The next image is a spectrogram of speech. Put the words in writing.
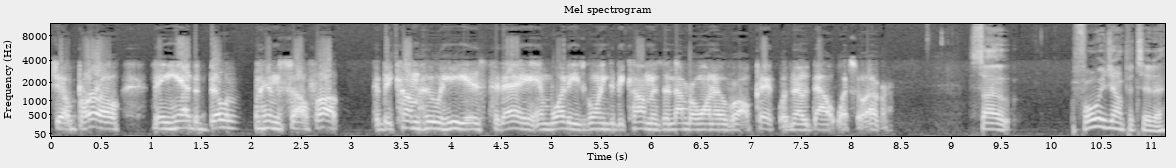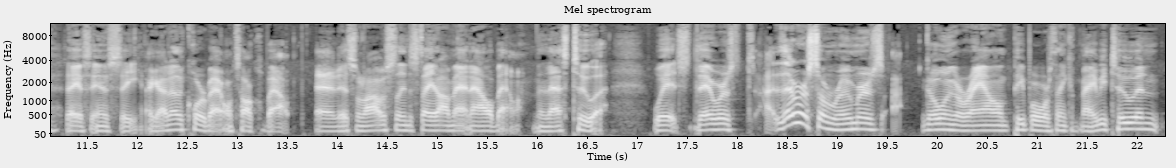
Joe Burrow. Then he had to build himself up to become who he is today, and what he's going to become is the number one overall pick with no doubt whatsoever. So before we jump into the AFC NFC, I got another quarterback I want to talk about, and this one obviously in the state I'm at in Alabama, and that's Tua. Which there was there were some rumors going around. People were thinking maybe Tua and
